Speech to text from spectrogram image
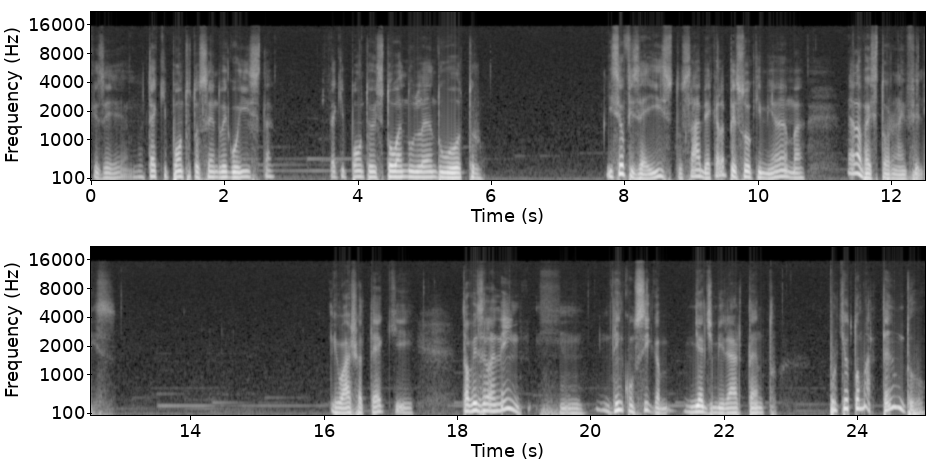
Quer dizer, até que ponto estou sendo egoísta? Até que ponto eu estou anulando o outro? E se eu fizer isto, sabe, aquela pessoa que me ama, ela vai se tornar infeliz. Eu acho até que talvez ela nem, nem consiga me admirar tanto, porque eu estou matando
